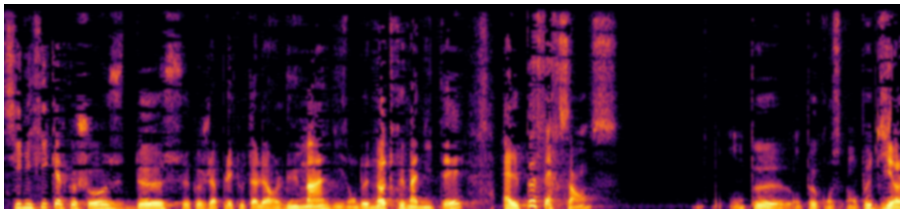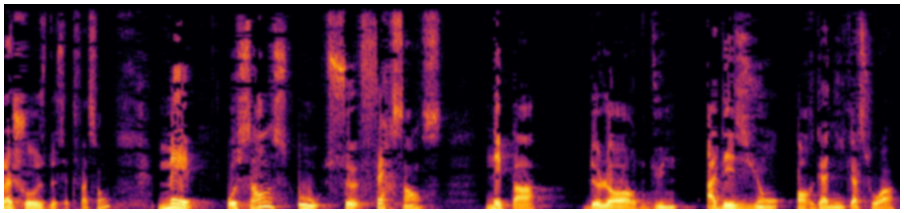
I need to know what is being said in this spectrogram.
signifie quelque chose de ce que j'appelais tout à l'heure l'humain, disons de notre humanité. Elle peut faire sens, on peut, dire la chose de cette façon, mais au sens où ce faire sens n'est pas de l'ordre d'une adhésion organique à soi,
